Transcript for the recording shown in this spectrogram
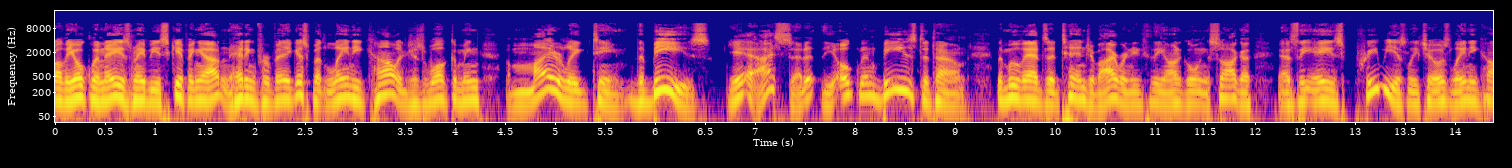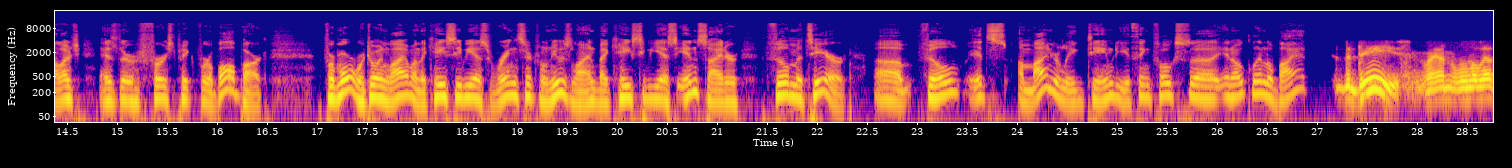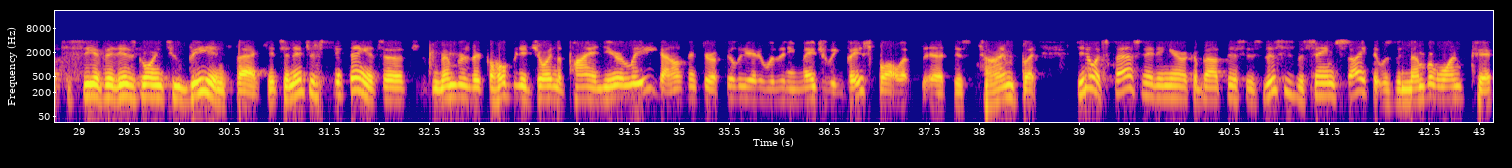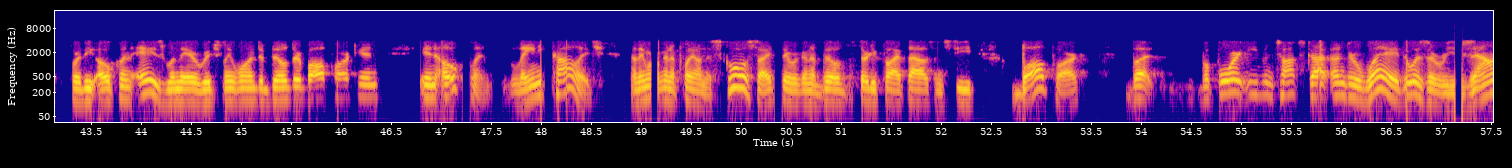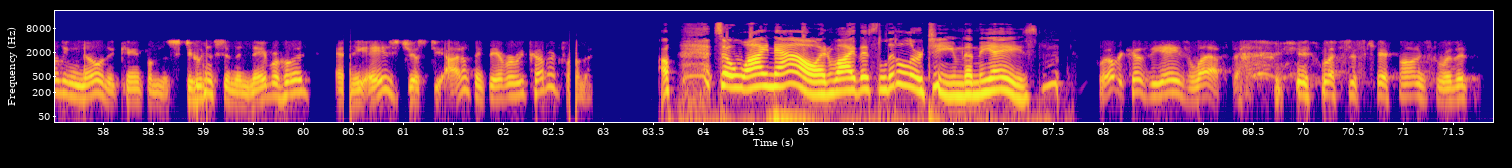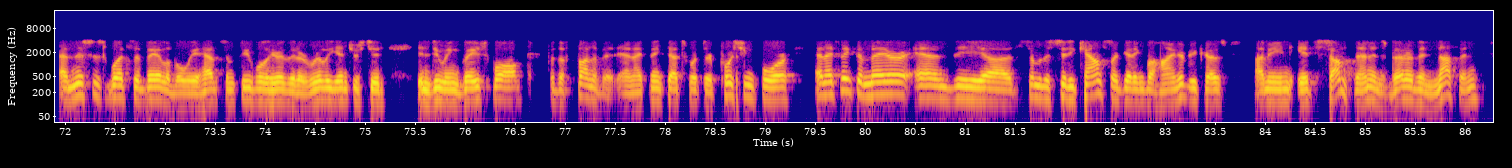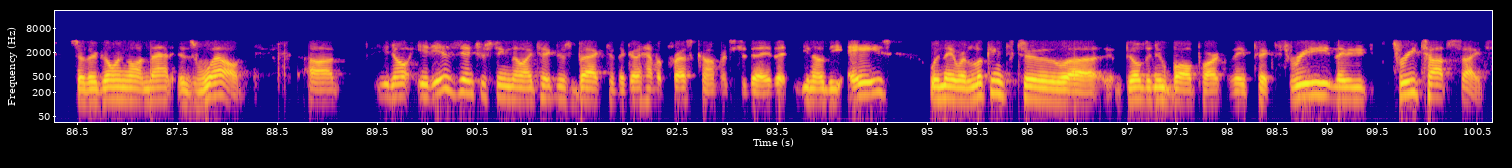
Well, the Oakland A's may be skipping out and heading for Vegas, but Laney College is welcoming a minor league team, the B's. Yeah, I said it, the Oakland B's to town. The move adds a tinge of irony to the ongoing saga, as the A's previously chose Laney College as their first pick for a ballpark. For more, we're joined live on the KCBS RingCentral Newsline by KCBS insider Phil Matier. Uh, Phil, it's a minor league team. Do you think folks uh, in Oakland will buy it? The B's. Well, have to see if it is going to be. In fact, it's an interesting thing. It's a members they're hoping to join the Pioneer League. I don't think they're affiliated with any Major League Baseball at, at this time. But you know what's fascinating, Eric, about this is this is the same site that was the number one pick for the Oakland A's when they originally wanted to build their ballpark in in Oakland, Laney College. Now they weren't going to play on the school site; they were going to build a 35,000 seat ballpark. But before even talks got underway, there was a resounding no that came from the students in the neighborhood, and the A's just—I don't think they ever recovered from it. Oh, so why now, and why this littler team than the A's? Well, because the A's left. Let's just get honest with it and this is what's available. We have some people here that are really interested in doing baseball for the fun of it, and I think that's what they're pushing for. And I think the mayor and the uh, some of the city council are getting behind it because I mean it's something, it's better than nothing. So they're going on that as well. Uh, you know, it is interesting though. I take this back to they're going to have a press conference today. That you know the A's when they were looking to uh, build a new ballpark, they picked three they three top sites.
